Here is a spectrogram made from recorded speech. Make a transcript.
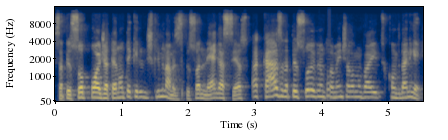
essa pessoa pode até não ter querido discriminar, mas essa pessoa nega acesso à casa da pessoa, eventualmente ela não vai convidar ninguém.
